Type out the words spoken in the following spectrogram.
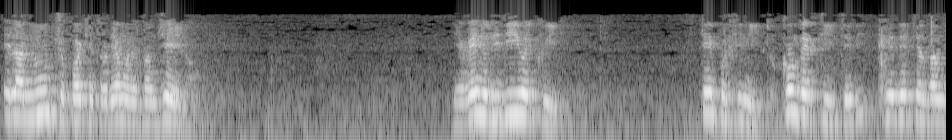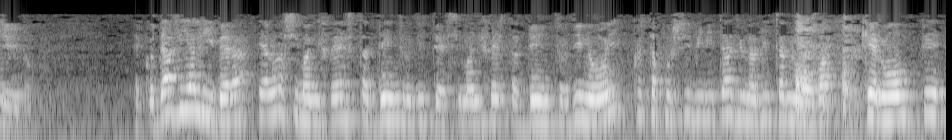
è l'annuncio poi che troviamo nel Vangelo. Il regno di Dio è qui, il tempo è finito, convertitevi, credete al Vangelo. Ecco, dà via libera e allora si manifesta dentro di te, si manifesta dentro di noi questa possibilità di una vita nuova che rompe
